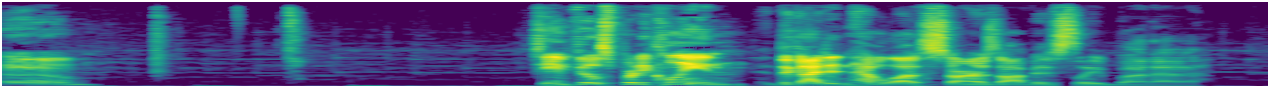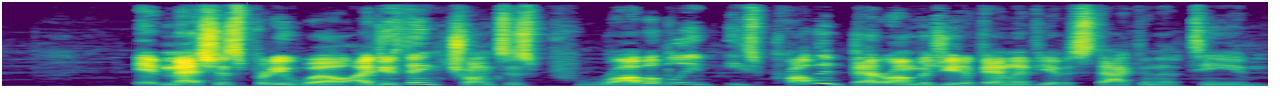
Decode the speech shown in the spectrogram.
um, team feels pretty clean. The guy didn't have a lot of stars, obviously, but uh, it meshes pretty well. I do think Trunks is probably he's probably better on Vegeta family if you have a stacked the team.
